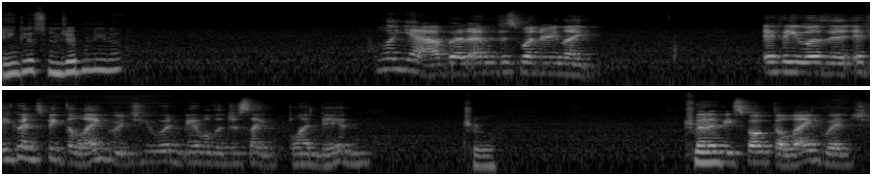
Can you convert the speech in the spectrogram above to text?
English in Germany, no? well, yeah. But I'm just wondering, like, if he wasn't, if he couldn't speak the language, he wouldn't be able to just like blend in. True. True. But if he spoke the language,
